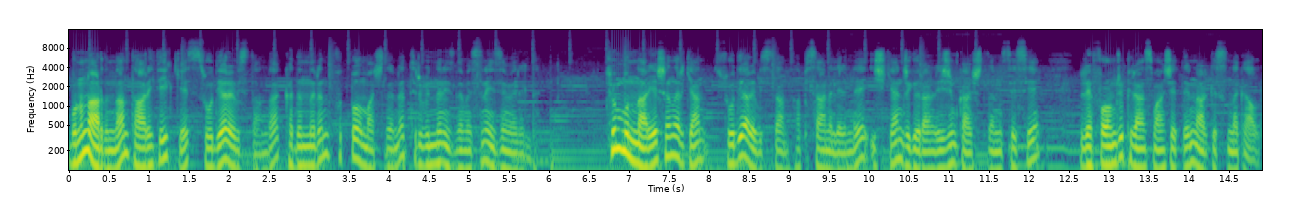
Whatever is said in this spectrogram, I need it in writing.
Bunun ardından tarihte ilk kez Suudi Arabistan'da kadınların futbol maçlarını tribünden izlemesine izin verildi. Tüm bunlar yaşanırken Suudi Arabistan hapishanelerinde işkence gören rejim karşıtlarının sesi reformcu prens manşetlerinin arkasında kaldı.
